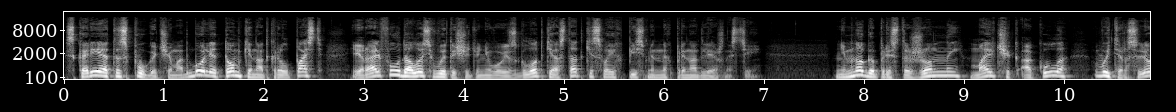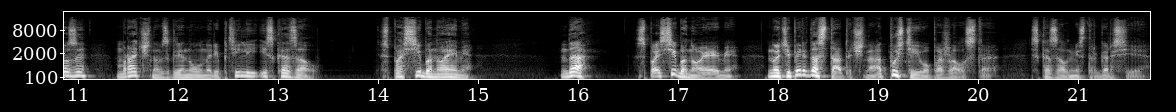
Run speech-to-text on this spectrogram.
Скорее от испуга, чем от боли, Томкин открыл пасть, и Ральфу удалось вытащить у него из глотки остатки своих письменных принадлежностей. Немного пристыженный, мальчик-акула вытер слезы, мрачно взглянул на рептилий и сказал «Спасибо, Ноэми». «Да, спасибо, Ноэми, но теперь достаточно, отпусти его, пожалуйста», — сказал мистер Гарсия.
